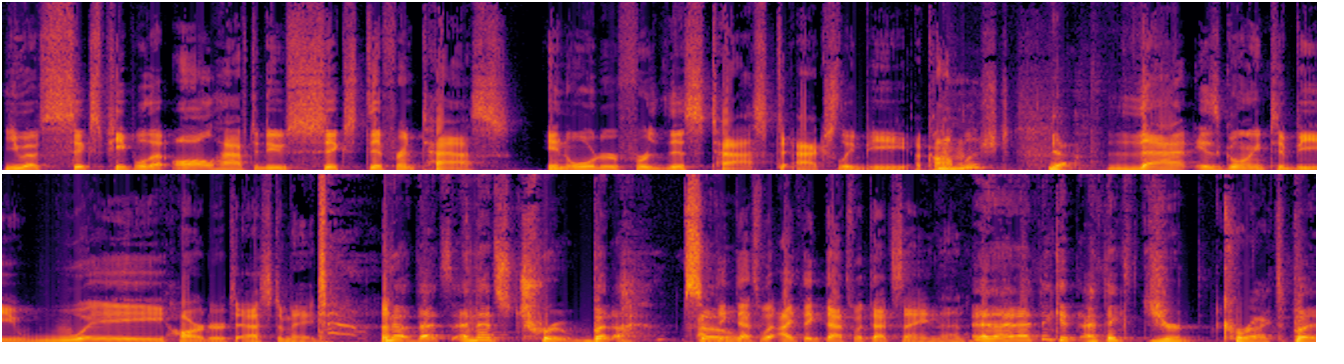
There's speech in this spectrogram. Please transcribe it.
you have six people that all have to do six different tasks in order for this task to actually be accomplished mm -hmm. yeah that is going to be way harder to estimate no that's and that's true but uh, So I think that's what I think that's what that's saying then. and I, and I think it. I think you're correct, but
